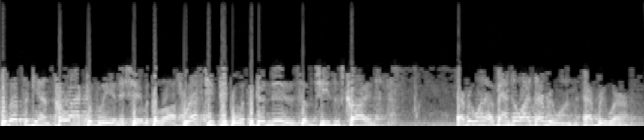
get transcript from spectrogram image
So let's again proactively initiate with the lost, rescue people with the good news of Jesus Christ. Everyone, evangelize everyone, everywhere.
